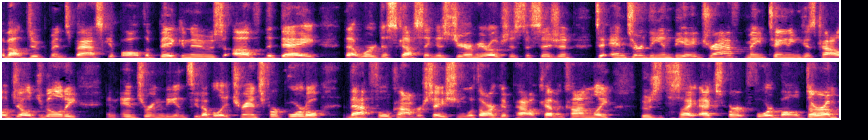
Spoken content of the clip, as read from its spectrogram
about Duke men's basketball. The big news of the day that we're discussing is Jeremy Roach's decision to enter the NBA draft, maintaining his college eligibility and entering the NCAA transfer portal. That full conversation with our good pal Kevin Connelly, who's the site expert for Ball Durham.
